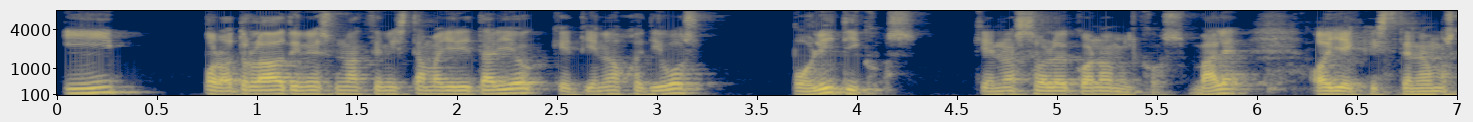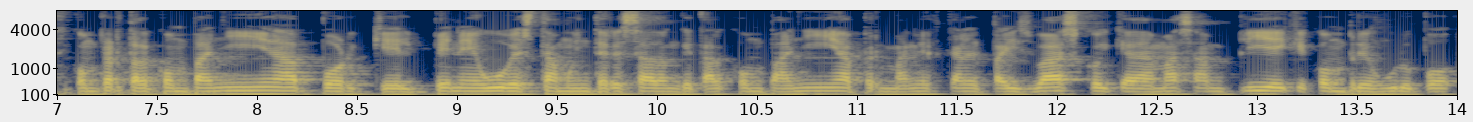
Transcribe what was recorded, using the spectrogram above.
Y por otro lado, tienes un accionista mayoritario que tiene objetivos políticos, que no solo económicos, ¿vale? Oye, que tenemos que comprar tal compañía porque el PNV está muy interesado en que tal compañía permanezca en el País Vasco y que además amplíe y que compre un grupo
